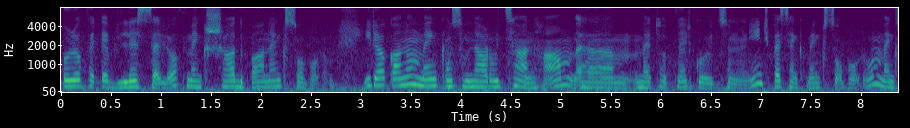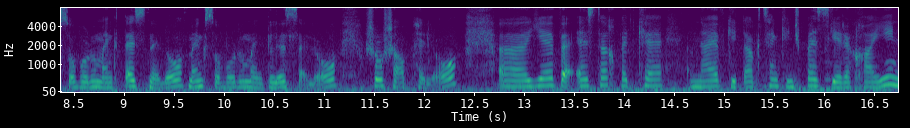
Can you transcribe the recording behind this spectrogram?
որովհետև լսելով մենք շատ բան ենք սովորում։ Իրականում մենք ուսումնառության հա մեթոդներ գոյություն ունի, ինչպես ենք մենք սովորում, մենք սովորում ենք տեսնելով, մենք սովորում ենք լսելով, շոշափելով, եւ այստեղ պետք է նաեւ գիտակցենք ինչպես երեխա երեխային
